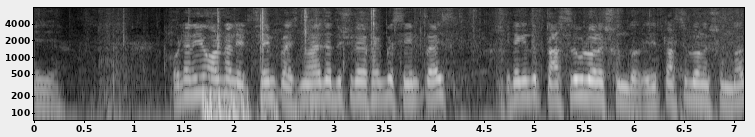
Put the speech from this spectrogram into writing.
এই ওটা নিয়ে অল্টারনেট সেম প্রাইস নয় হাজার দুশো টাকা থাকবে সেম প্রাইস এটা কিন্তু টার্সেলগুলো অনেক সুন্দর, এই যে টার্সেলগুলো অনেক সুন্দর।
